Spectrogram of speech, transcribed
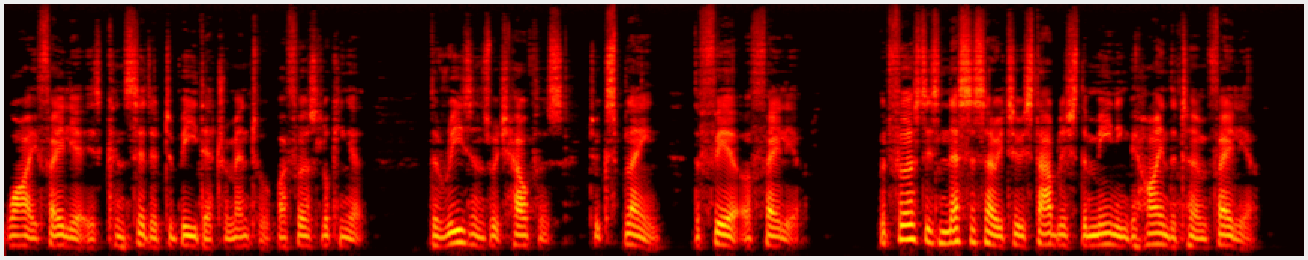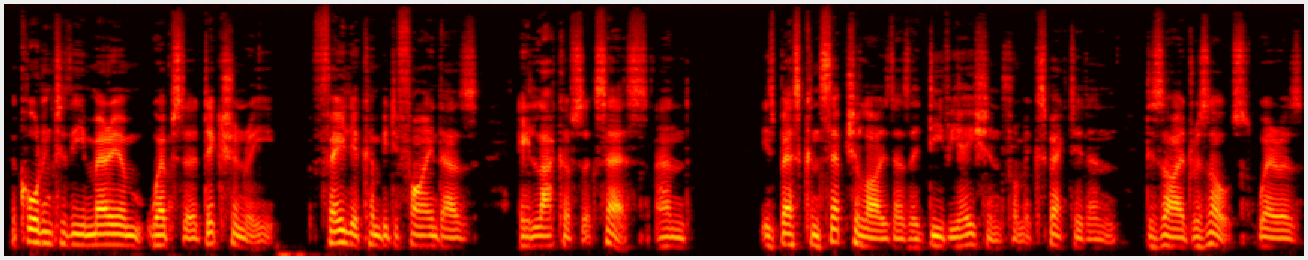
why failure is considered to be detrimental by first looking at the reasons which help us to explain the fear of failure. But first it's necessary to establish the meaning behind the term failure. According to the Merriam Webster Dictionary, failure can be defined as a lack of success and is best conceptualized as a deviation from expected and desired results, whereas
